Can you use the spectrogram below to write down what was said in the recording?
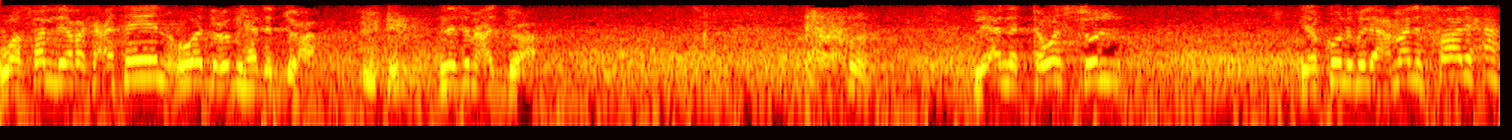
وصلي ركعتين وادعو بهذا الدعاء. نسمع الدعاء. لأن التوسل يكون بالأعمال الصالحة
